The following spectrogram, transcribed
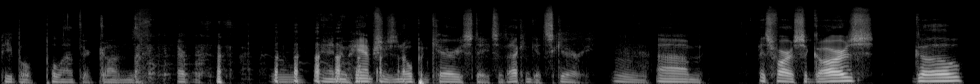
people pull out their guns, everything. And New Hampshire's an open carry state, so that can get scary. mm. Um, as far as cigars go,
